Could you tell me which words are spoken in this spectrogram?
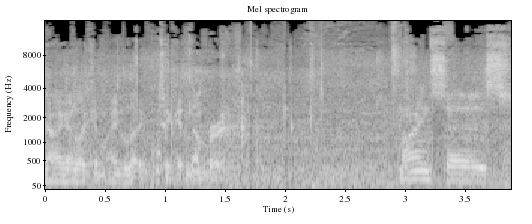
Now I gotta look at my leg ticket number. Mine says,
